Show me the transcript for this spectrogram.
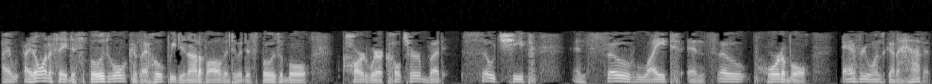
I, I don't want to say disposable because I hope we do not evolve into a disposable hardware culture, but so cheap and so light and so portable, everyone's going to have it.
